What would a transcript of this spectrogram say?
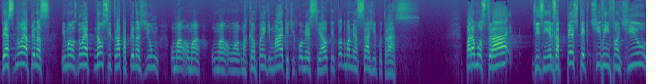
dessa não é apenas, irmãos, não, é, não se trata apenas de um, uma, uma, uma, uma, uma campanha de marketing comercial, tem toda uma mensagem por trás. Para mostrar, dizem eles, a perspectiva infantil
